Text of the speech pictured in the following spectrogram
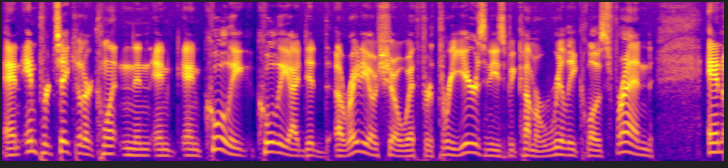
and in particular Clinton and, and, and Cooley. Cooley, I did a radio show with for three years, and he's become a really close friend. And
